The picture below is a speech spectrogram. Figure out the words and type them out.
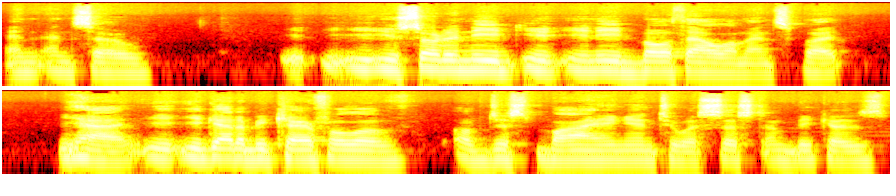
And and so you, you sort of need you, you need both elements but yeah you, you got to be careful of of just buying into a system because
